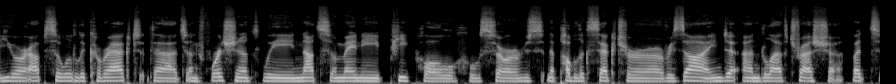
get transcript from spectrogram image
You are absolutely correct that unfortunately not so many people who serves the public sector resigned and left Russia. But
